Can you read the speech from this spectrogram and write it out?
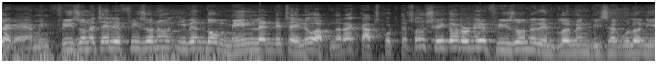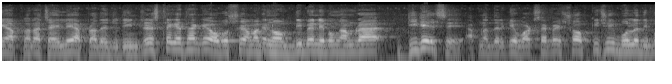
জায়গায় আই মিন ফ্রি জোনে চাইলে ফ্রি জোনেও ইভেন দো মেইনল্যান্ডে চাইলেও আপনারা কাজ করতে পারেন সেই কারণে ফ্রি জোনের এমপ্লয়মেন্ট ভিসাগুলো নিয়ে আপনারা চাইলে আপনাদের যদি ইন্টারেস্ট থেকে থাকে অবশ্যই আমাকে নক দিবেন এবং আমরা ডিটেলসে আপনাদেরকে হোয়াটসঅ্যাপে সব কিছুই বলে দিব।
